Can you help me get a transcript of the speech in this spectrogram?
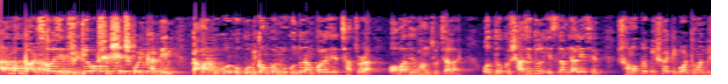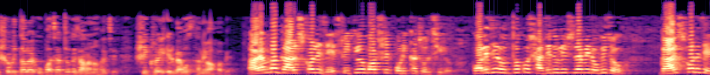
আরামবাগ গার্লস কলেজে তৃতীয় বর্ষের শেষ পরীক্ষার দিন কামারপুকুর ও কবিকঙ্কন মুকুন্দরাম কলেজের ছাত্ররা অবাধে ভাঙচুর চালায়। অধ্যক্ষ সাজিদুল ইসলাম জানিয়েছেন, সমগ্র বিষয়টি বর্ধমান বিশ্ববিদ্যালয়ের উপাচার্যকে জানানো হয়েছে। শীঘ্রই এর ব্যবস্থা নেওয়া হবে। আরামবাগ গার্লস কলেজে তৃতীয় বর্ষের পরীক্ষা চলছিল। কলেজের অধ্যক্ষ সাজিদুল ইসলামের অভিযোগ গার্লস কলেজে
